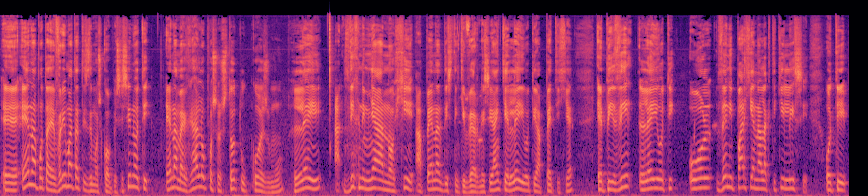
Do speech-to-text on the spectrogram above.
ε, ένα από τα ευρήματα της δημοσκόπησης είναι ότι ένα μεγάλο ποσοστό του κόσμου λέει, δείχνει μια ανοχή απέναντι στην κυβέρνηση, αν και λέει ότι απέτυχε, επειδή λέει ότι δεν υπάρχει εναλλακτική λύση. Ότι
